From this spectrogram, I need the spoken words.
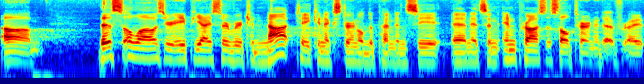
Um, this allows your API server to not take an external dependency, and it's an in-process alternative, right?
